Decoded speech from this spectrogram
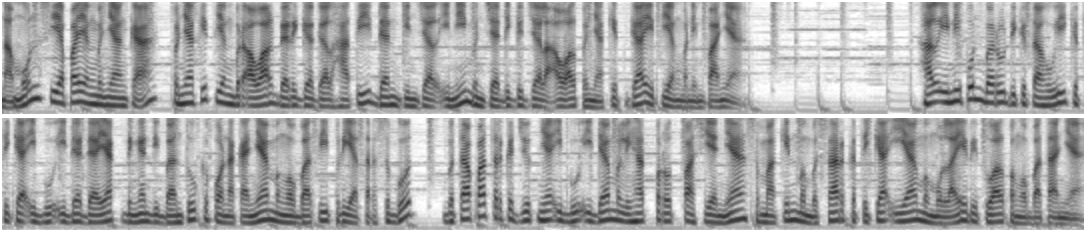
Namun siapa yang menyangka, penyakit yang berawal dari gagal hati dan ginjal ini menjadi gejala awal penyakit gaib yang menimpanya. Hal ini pun baru diketahui ketika Ibu Ida Dayak dengan dibantu keponakannya mengobati pria tersebut, betapa terkejutnya Ibu Ida melihat perut pasiennya semakin membesar ketika ia memulai ritual pengobatannya.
